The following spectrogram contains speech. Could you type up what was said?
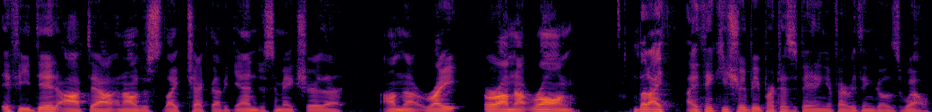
if he did opt out, and I'll just like check that again just to make sure that I'm not right or I'm not wrong. But I I think he should be participating if everything goes well.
